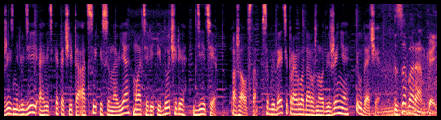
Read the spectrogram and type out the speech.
жизни людей, а ведь это чьи-то отцы и сыновья, матери и дочери, дети. Пожалуйста, соблюдайте правила дорожного движения и удачи. «За баранкой».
